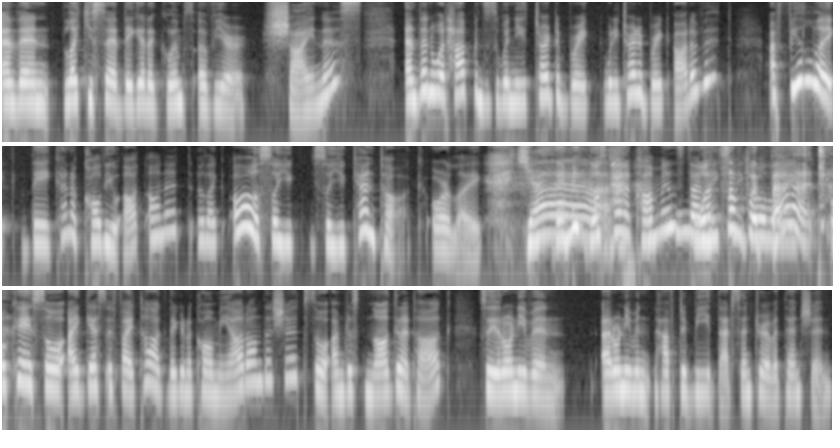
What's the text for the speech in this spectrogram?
And then like you said they get a glimpse of your shyness. And then what happens is when you try to break when you try to break out of it, I feel like they kind of call you out on it. They're like, "Oh, so you so you can talk," or like, Yeah. they make those kind of comments that What's up go with like, that? okay, so I guess if I talk, they're gonna call me out on this shit. So I'm just not gonna talk. So you don't even, I don't even have to be that center of attention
